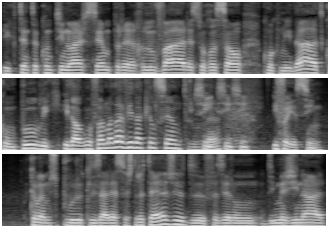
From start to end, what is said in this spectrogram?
e que tenta continuar sempre a renovar a sua relação com a comunidade, com o público e de alguma forma a dar vida àquele centro. Sim, não é? sim, sim. E foi assim. Acabamos por utilizar essa estratégia de fazer um, de imaginar,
